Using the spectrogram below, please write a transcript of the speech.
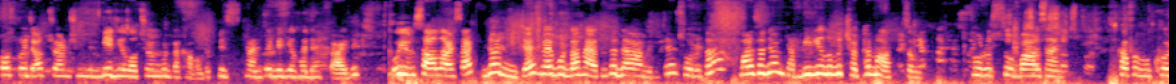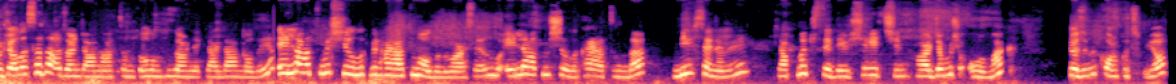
koskoca atıyorum şimdi bir yıl atıyorum burada kaldık. Biz kendimize bir yıl hedef verdik. Uyum sağlarsak dönmeyeceğiz ve buradan hayatımıza devam edeceğiz. Soruda bazen diyorum ki bir yılımı çöpe mi attım sorusu bazen kafamı kurcalasa da az önce anlattığımız olumsuz örneklerden dolayı 50-60 yıllık bir hayatım olduğunu varsayalım. Bu 50-60 yıllık hayatımda bir senemi yapmak istediğim şey için harcamış olmak gözümü korkutmuyor.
